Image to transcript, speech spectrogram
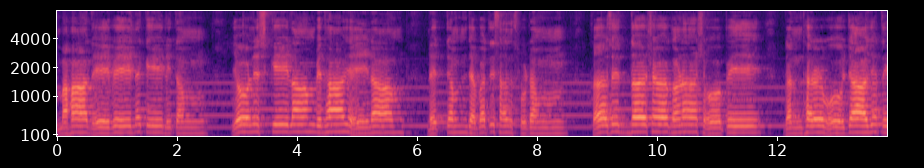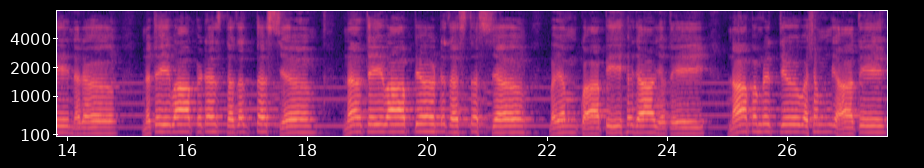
महादेवेन कीलितं। यो निष्कीलां विधायैनां नित्यं जपति संस्फुटं। ससिद्धशगणशोऽपि गन्धर्वो जायते नर। न चैवाप्यटस्ततस्तस्य न चैवाप्यटतस्तस्य वयं क्वापीह जायते नापमृत्युवशं याति।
